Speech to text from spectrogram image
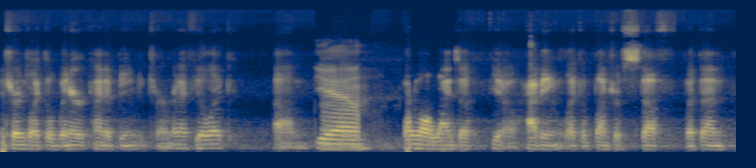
in terms of like the winner kind of being determined, I feel like. Um, Yeah. Barnwell winds up, you know, having like a bunch of stuff, but then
